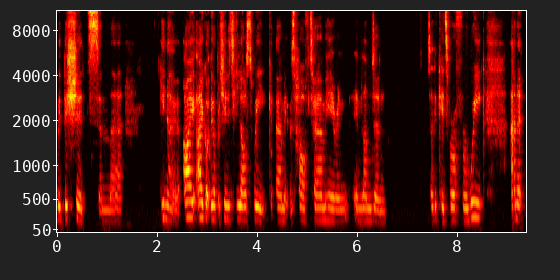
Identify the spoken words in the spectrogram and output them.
with the shoulds and the you know i i got the opportunity last week um it was half term here in in london so the kids were off for a week. And it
